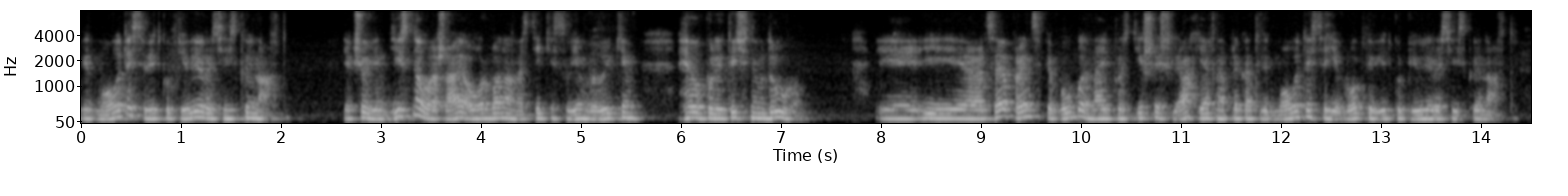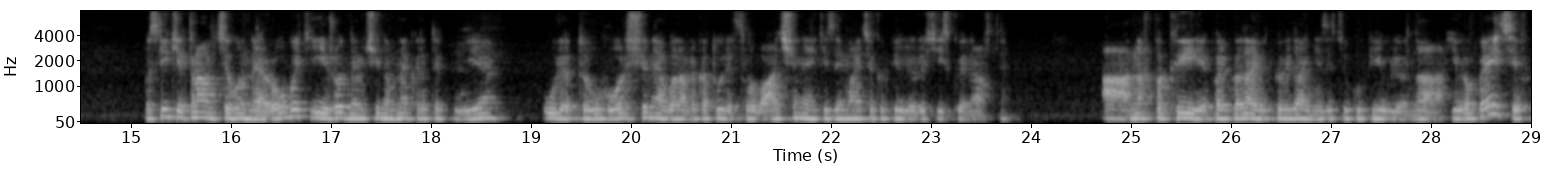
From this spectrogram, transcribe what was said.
відмовитися від купівлі російської нафти, якщо він дійсно вважає Орбана настільки своїм великим геополітичним другом. І, і це, в принципі, був би найпростіший шлях, як, наприклад, відмовитися Європі від купівлі російської нафти. Оскільки Трамп цього не робить і жодним чином не критикує уряд Угорщини або, наприклад, уряд Словаччини, які займаються купівлею російської нафти а навпаки перекладає відповідальність за цю купівлю на європейців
